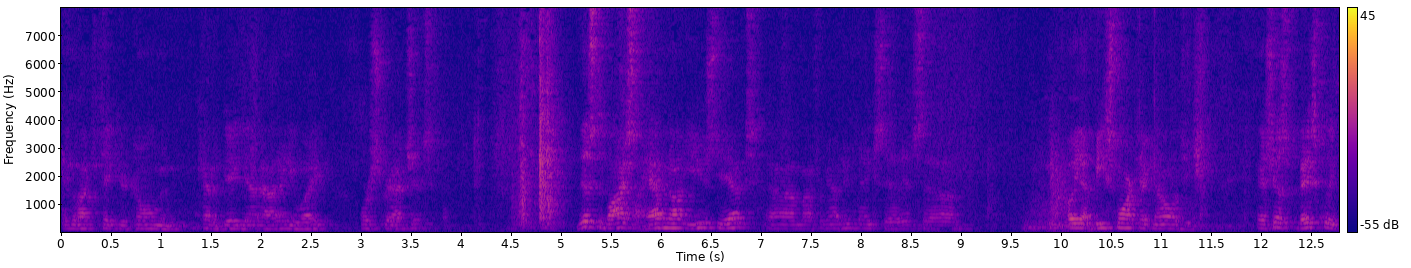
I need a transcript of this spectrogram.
You'll have to take your comb and kind of dig that out anyway, or scratch it. This device I have not used yet. Um, I forgot who makes that. It's, uh, oh yeah, Be Smart Technology. It's just basically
